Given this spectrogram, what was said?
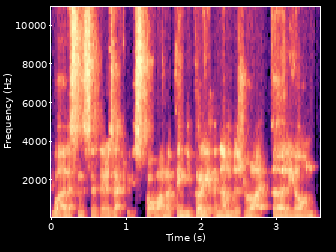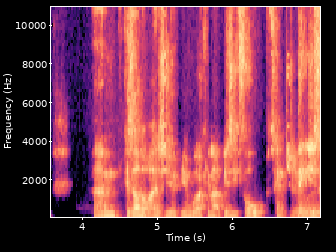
what Alison said there is absolutely spot on. I think you've got to get the numbers right early on because um, otherwise you're, you're, working like busy fool potentially. The thing is,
